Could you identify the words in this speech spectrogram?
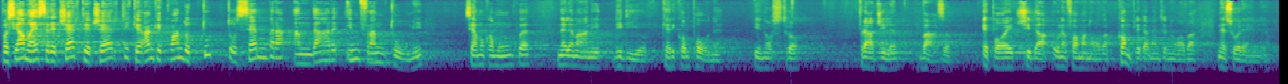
Possiamo essere certi e certi che anche quando tutto sembra andare in frantumi, siamo comunque nelle mani di Dio che ricompone il nostro fragile vaso e poi ci dà una forma nuova, completamente nuova nel suo regno.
